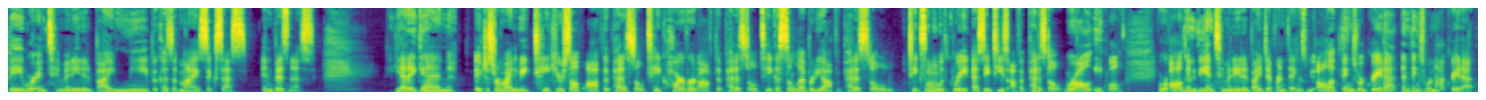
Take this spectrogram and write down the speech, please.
They were intimidated by me because of my success in business. Yet again, it just reminded me take yourself off the pedestal, take Harvard off the pedestal, take a celebrity off a pedestal, take someone with great SATs off a pedestal. We're all equal. We're all going to be intimidated by different things. We all have things we're great at and things we're not great at.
